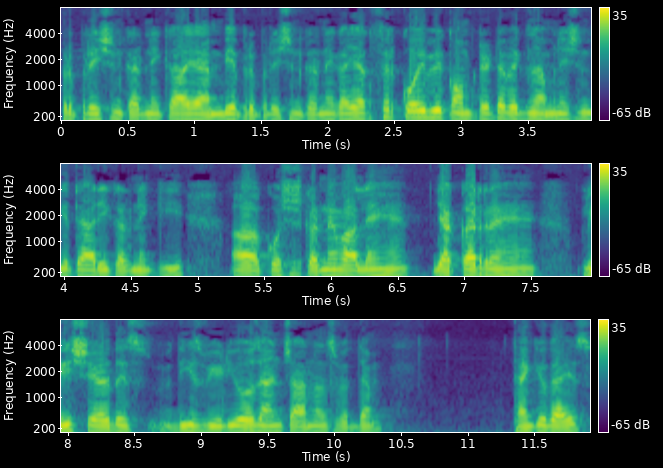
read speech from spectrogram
प्रिपरेशन करने का या एमबीए प्रिपरेशन करने का या फिर कोई भी कॉम्पिटेटिव एग्जामिनेशन की तैयारी करने की आ, कोशिश करने वाले हैं या कर रहे हैं please share this these videos and channels with them thank you guys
